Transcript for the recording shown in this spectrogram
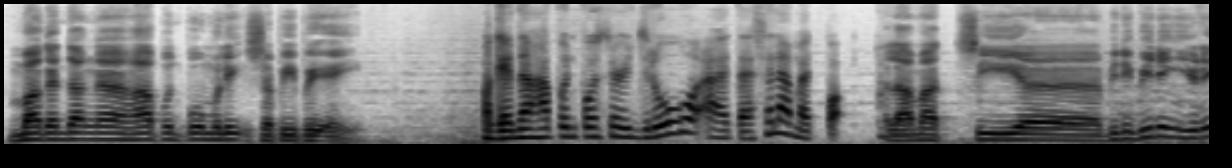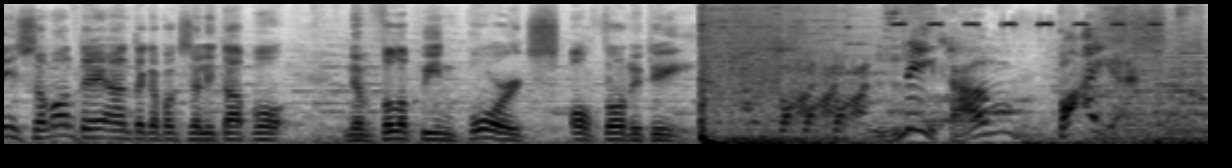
Magandang uh, hapon po muli sa PPA. Magandang hapon po, Sir Drew, at ah, salamat po. Salamat. Si uh, Binibining Eunice Samonte ang tagapagsalita po ng Philippine Ports Authority. Balitang Bayan!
